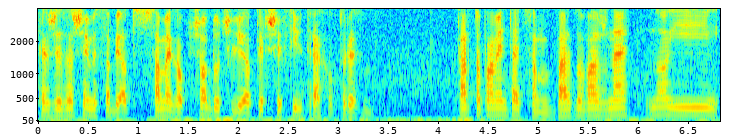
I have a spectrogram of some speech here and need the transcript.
Także zaczniemy sobie od samego przodu, czyli o pierwszych filtrach, o których warto pamiętać, są bardzo ważne. No i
